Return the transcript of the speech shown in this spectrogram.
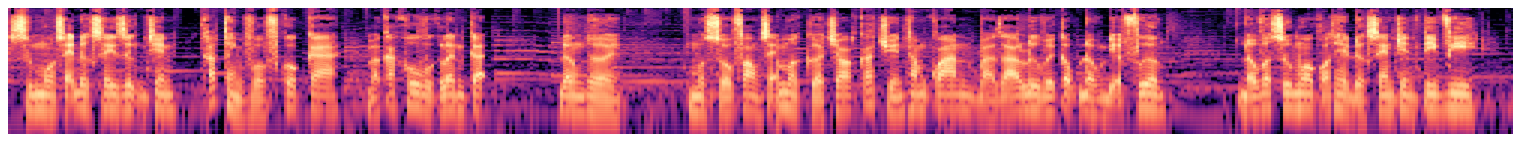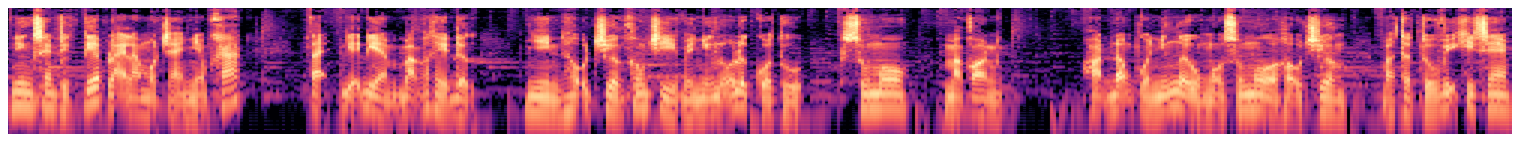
sumo sẽ được xây dựng trên khắp thành phố Fukuoka và các khu vực lân cận. Đồng thời, một số phòng sẽ mở cửa cho các chuyến tham quan và giao lưu với cộng đồng địa phương. Đấu vật sumo có thể được xem trên TV nhưng xem trực tiếp lại là một trải nghiệm khác. Tại địa điểm bạn có thể được nhìn hậu trường không chỉ về những nỗ lực của thủ sumo mà còn hoạt động của những người ủng hộ sumo ở hậu trường và thật thú vị khi xem.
